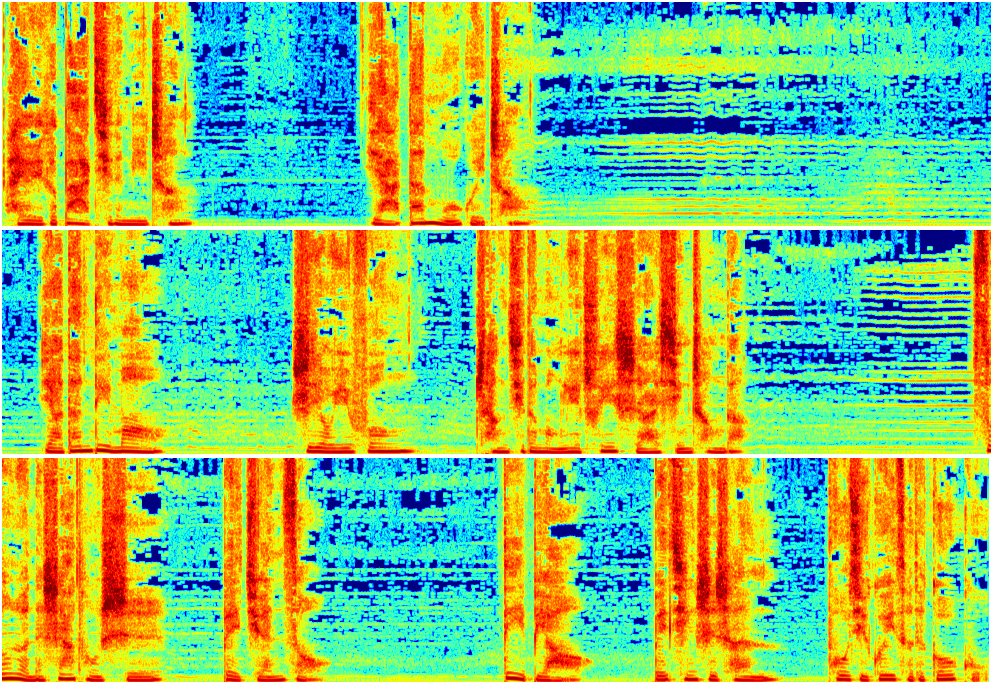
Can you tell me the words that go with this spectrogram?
还有一个霸气的昵称——雅丹魔鬼城。雅丹地貌是由一风长期的猛烈吹蚀而形成的，松软的沙土石被卷走，地表被侵蚀成。颇具规则的沟谷，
